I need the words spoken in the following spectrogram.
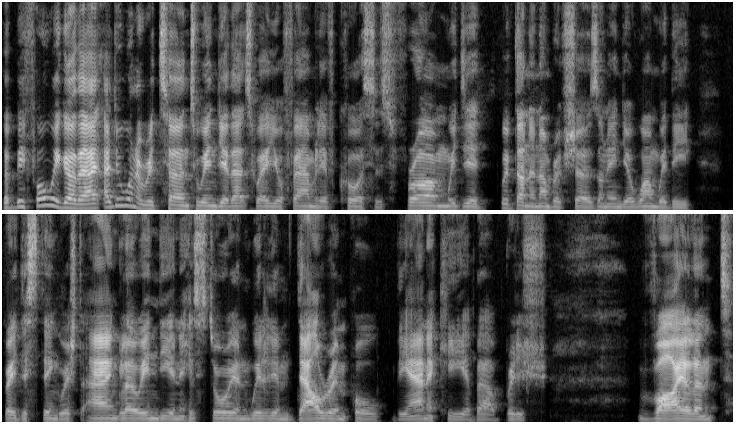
But before we go there, I, do want to return to India. That's where your family, of course, is from. We did. We've done a number of shows on India. One with the very distinguished Anglo-Indian historian William Dalrymple, The Anarchy, about British violent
